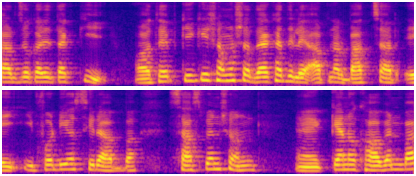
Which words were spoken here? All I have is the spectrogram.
কার্যকারিতা কি? অতএব কি কি সমস্যা দেখা দিলে আপনার বাচ্চার এই ইফোডিও সিরাপ বা সাসপেনশন কেন খাওয়াবেন বা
